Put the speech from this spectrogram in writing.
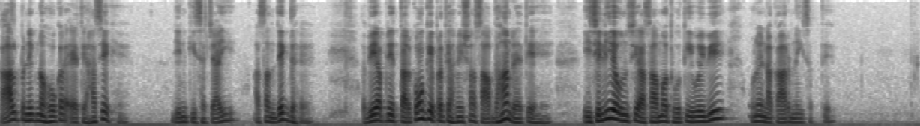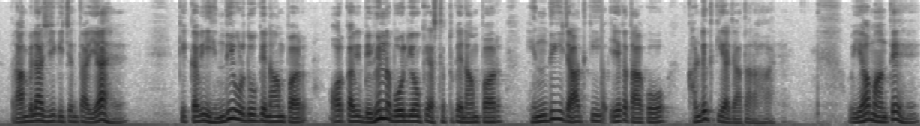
काल्पनिक न होकर ऐतिहासिक हैं, जिनकी सच्चाई असंदिग्ध है। वे अपने तर्कों के प्रति हमेशा सावधान रहते हैं, इसलिए उनसे असहमत होती हुई भी उन्हें नकार नहीं सकते। रामविलास जी की चिंता यह है कि कभी हिंदी उर्दू के नाम पर और कभी विभिन्न बोलियों के अस्तित्व के नाम पर हिंदी जात की एकता को खंडित किया जाता रहा है। वे यह मानते हैं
